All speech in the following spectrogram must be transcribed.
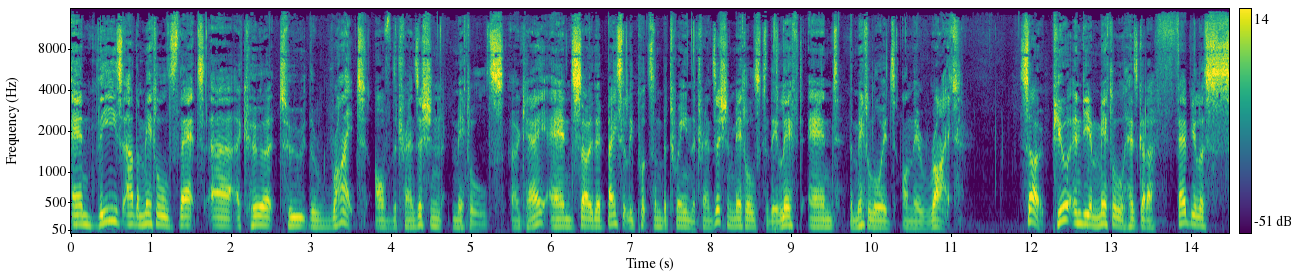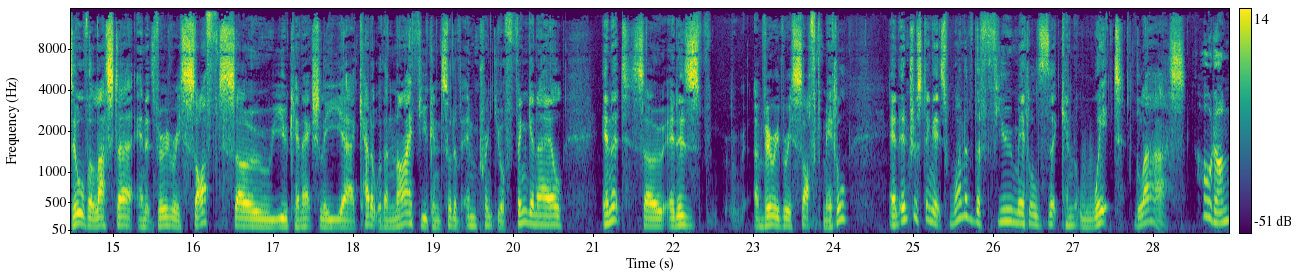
And these are the metals that uh, occur to the right of the transition metals, okay? And so that basically puts them between the transition metals to their left and the metalloids on their right. So, pure indium metal has got a fabulous silver luster and it's very, very soft. So, you can actually uh, cut it with a knife. You can sort of imprint your fingernail in it. So, it is a very, very soft metal. And interesting, it's one of the few metals that can wet glass. Hold on,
